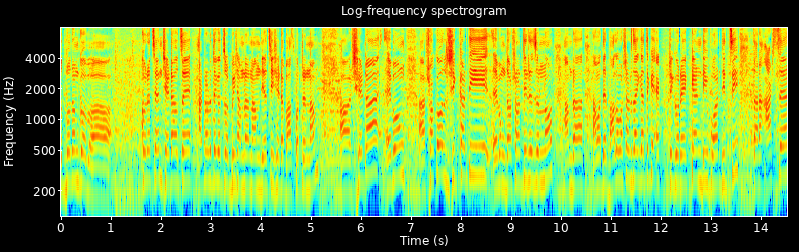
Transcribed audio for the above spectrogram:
উদ্বোধন করেছেন, সেটা হচ্ছে আঠারো থেকে চব্বিশ আমরা নাম দিয়েছি, সেটা ভাস্পত্রের নাম। সেটা এবং সকল শিক্ষার্থী এবং দর্শনার্থীদের জন্য আমরা আমাদের ভালোবাসার জায়গা থেকে একটি করে ক্যান্ডি উপহার দিচ্ছি। তারা আসছেন,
